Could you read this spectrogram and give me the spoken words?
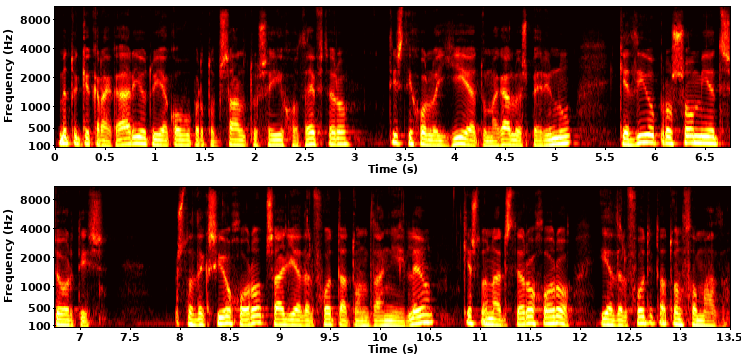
με το κεκραγάριο του Ιακώβου Πρωτοψάλτου σε ήχο δεύτερο, τη στοιχολογία του Μεγάλου Εσπερινού και δύο προσώμια της εορτής. Στο δεξιό χορό ψάλει η αδελφότητα των Δανιηλαίων και στον αριστερό χορό η αδελφότητα των Θωμάδων.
